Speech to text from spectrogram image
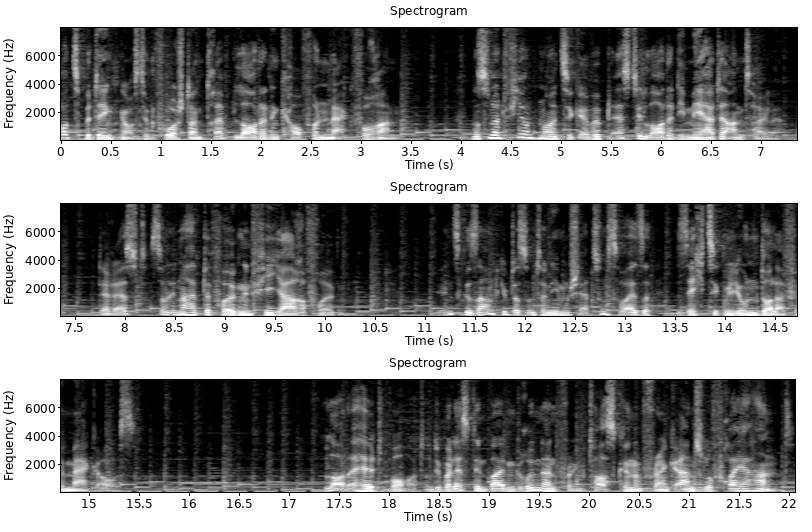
Trotz Bedenken aus dem Vorstand treibt Lauder den Kauf von Mac voran. 1994 erwirbt Estee Lauder die Mehrheit der Anteile. Der Rest soll innerhalb der folgenden vier Jahre folgen. Insgesamt gibt das Unternehmen schätzungsweise 60 Millionen Dollar für Mac aus. Lauder hält Wort und überlässt den beiden Gründern Frank Toscan und Frank Angelo freie Hand,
